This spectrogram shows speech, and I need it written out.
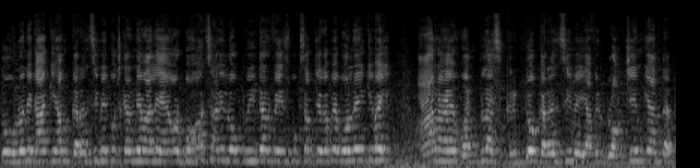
तो उन्होंने कहा कि हम करेंसी में कुछ करने वाले हैं और बहुत सारे लोग ट्विटर फेसबुक सब जगह पे बोल रहे हैं कि भाई, आ रहा है वन प्लस क्रिप्टो करेंसी में या फिर ब्लॉकचेन के अंदर।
